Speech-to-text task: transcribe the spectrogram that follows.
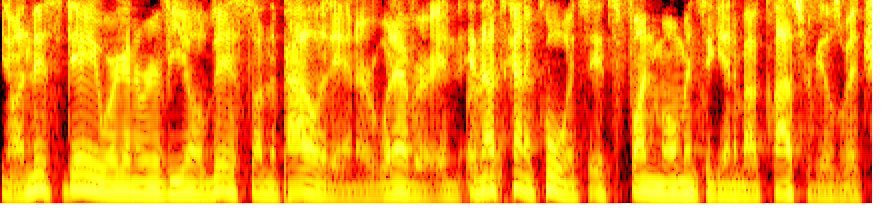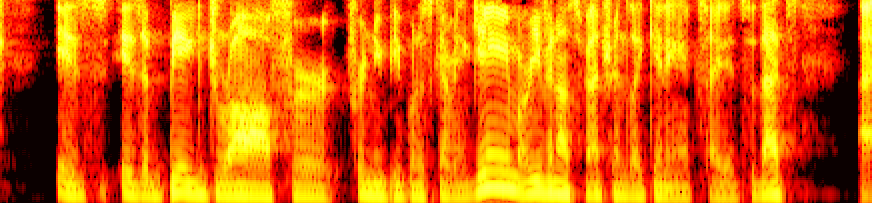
you know on this day we're going to reveal this on the paladin or whatever, and and that's kind of cool. It's it's fun moments again about class reveals, which is is a big draw for for new people discovering the game or even us veterans like getting excited. So that's uh,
